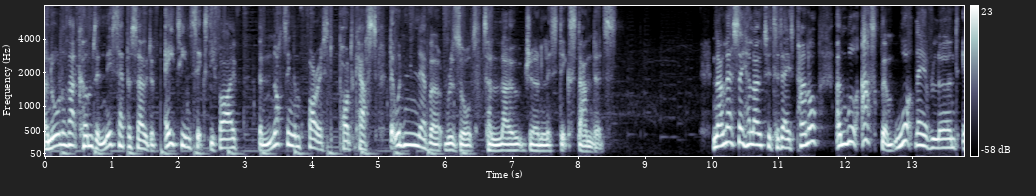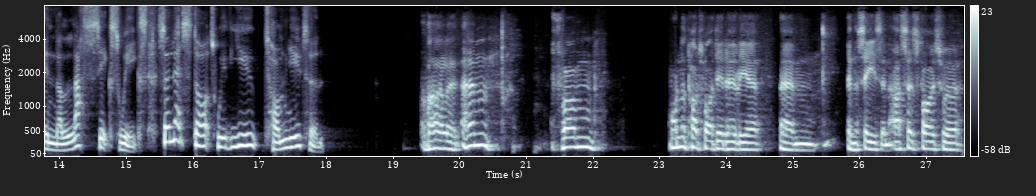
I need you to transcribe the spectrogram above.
And all of that comes in this episode of 1865, the Nottingham Forest podcast that would never resort to low journalistic standards. Now, let's say hello to today's panel and we'll ask them what they have learned in the last six weeks. So let's start with you, Tom Newton. Violet, um, from one of the pods what I did earlier um, in the season, us as far as we're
